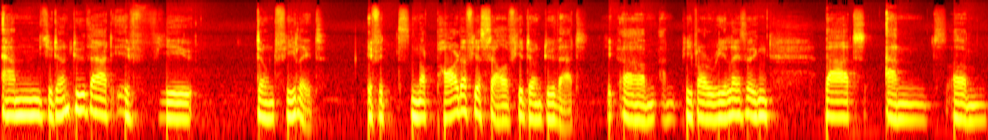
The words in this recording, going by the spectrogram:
and you don't do that if you don't feel it if it's not part of yourself, you don't do that. Um, and people are realizing that. And um,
